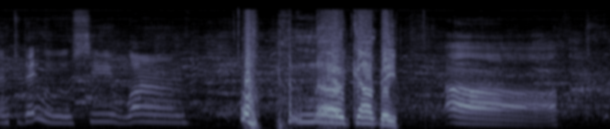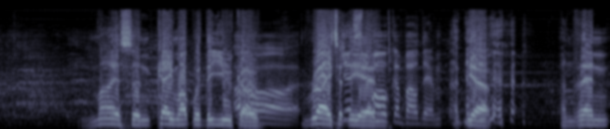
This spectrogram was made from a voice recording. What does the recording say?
And today we will see one. Oh, no, can't be. Ah, Mayersohn came up with the Yuko oh, right at the just end. spoke about them. Uh, yeah. and then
